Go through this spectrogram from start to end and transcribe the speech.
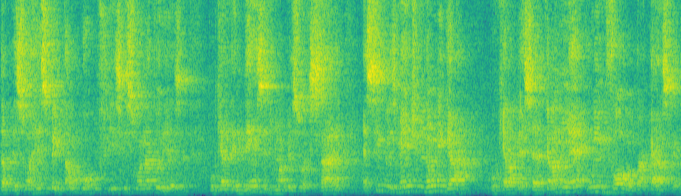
da pessoa respeitar o corpo físico e sua natureza. Porque a tendência de uma pessoa que sai é simplesmente não ligar, porque ela percebe que ela não é o invólucro, a casca,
